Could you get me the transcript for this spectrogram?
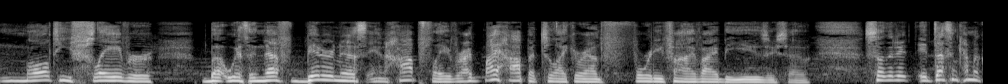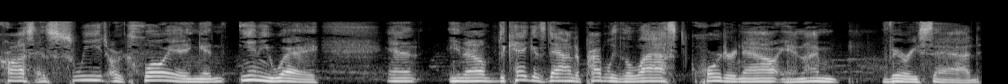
malty flavor, but with enough bitterness and hop flavor. I, I hop it to like around 45 IBUs or so, so that it, it doesn't come across as sweet or cloying in any way. And, you know, the keg is down to probably the last quarter now, and I'm very sad.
